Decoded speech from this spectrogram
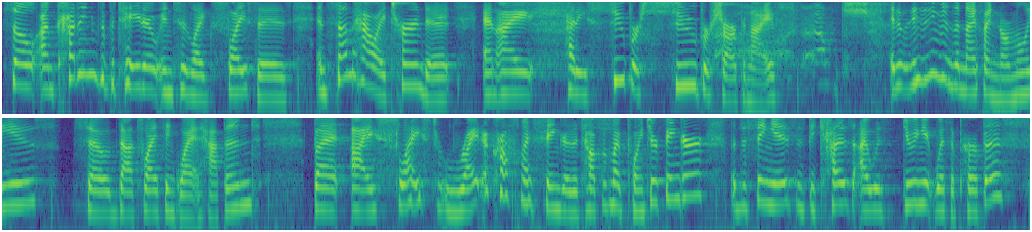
So I'm cutting the potato into like slices, and somehow I turned it, and I had a super super sharp knife. Ouch. It isn't even the knife I normally use, so that's why I think why it happened. But I sliced right across my finger, the top of my pointer finger. But the thing is, is because I was doing it with a purpose,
